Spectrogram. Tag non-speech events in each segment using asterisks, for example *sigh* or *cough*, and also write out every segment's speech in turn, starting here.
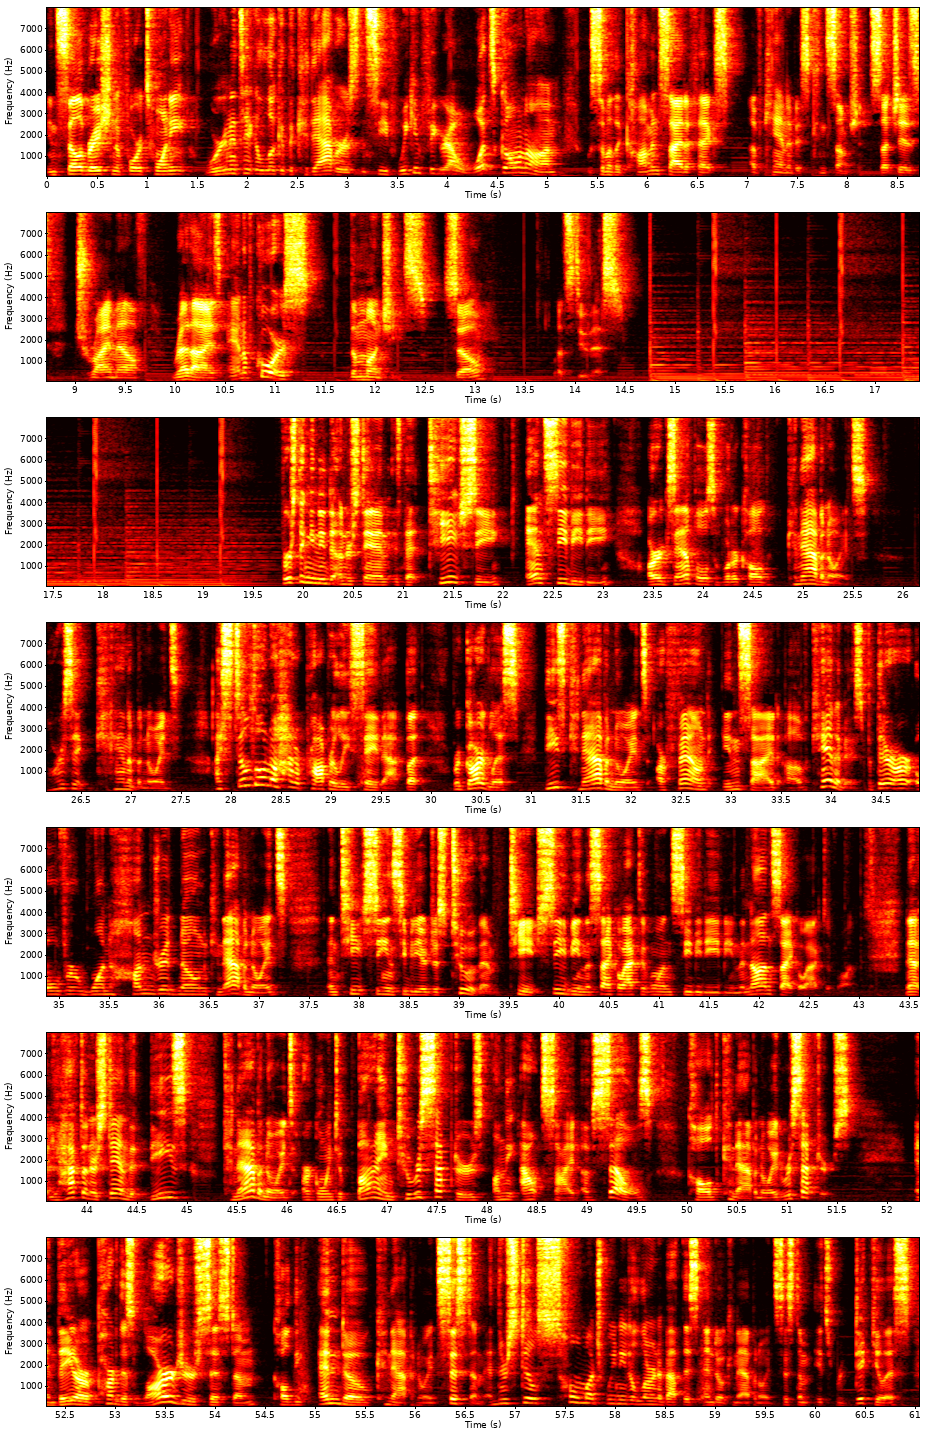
In celebration of 420, we're gonna take a look at the cadavers and see if we can figure out what's going on with some of the common side effects of cannabis consumption, such as dry mouth, red eyes, and of course, the munchies. So, let's do this. First thing you need to understand is that THC and CBD are examples of what are called cannabinoids. Or is it cannabinoids? I still don't know how to properly say that, but regardless, these cannabinoids are found inside of cannabis, but there are over 100 known cannabinoids, and THC and CBD are just two of them. THC being the psychoactive one, CBD being the non psychoactive one. Now, you have to understand that these cannabinoids are going to bind to receptors on the outside of cells called cannabinoid receptors and they are part of this larger system called the endocannabinoid system. And there's still so much we need to learn about this endocannabinoid system. It's ridiculous.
